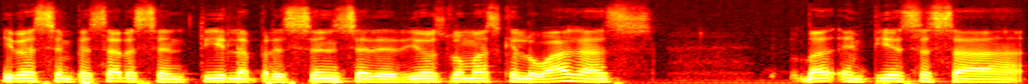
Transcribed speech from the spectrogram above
Y vas a empezar a sentir la presencia de Dios. Lo más que lo hagas, empiezas a,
